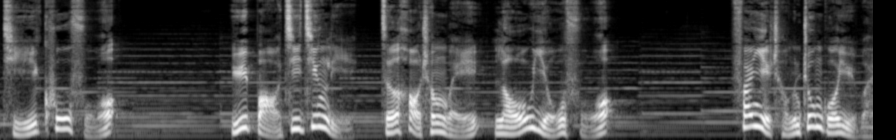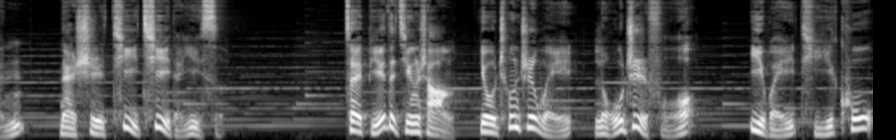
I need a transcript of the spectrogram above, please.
啼哭佛，于宝积经里则号称为楼游佛。翻译成中国语文，乃是涕泣的意思。在别的经上又称之为楼智佛，意为啼哭。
